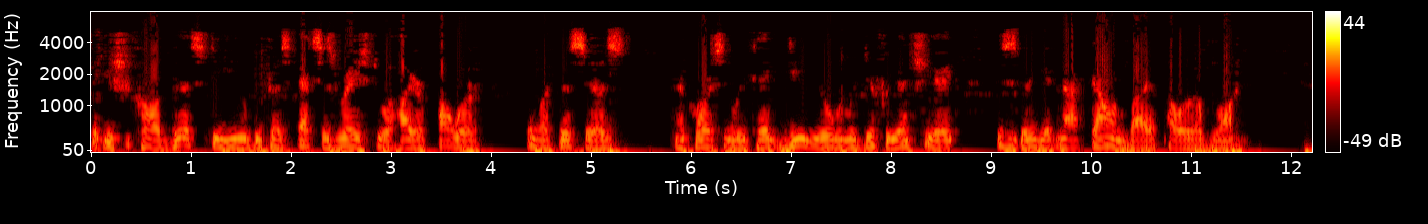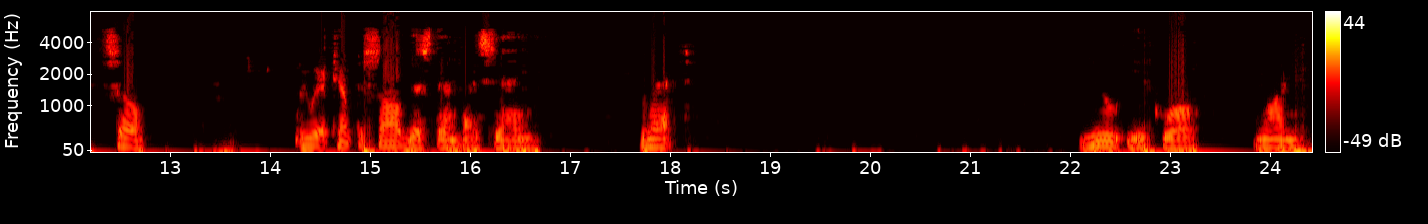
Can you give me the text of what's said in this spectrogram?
that you should call this du because x is raised to a higher power than what this is. And of course, when we take du, when we differentiate, this is going to get knocked down by a power of 1. So, we would attempt to solve this then by saying, let u equal 1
